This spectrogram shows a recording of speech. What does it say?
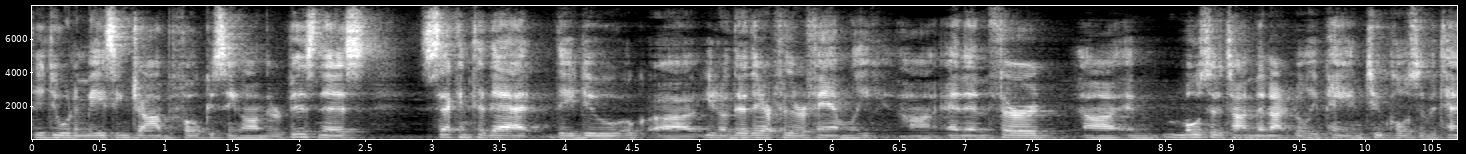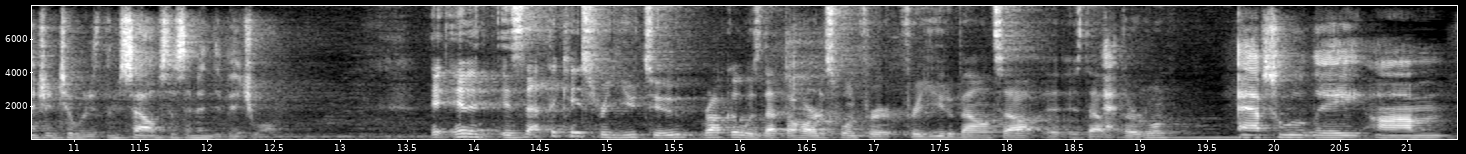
they do an amazing job focusing on their business. Second to that, they do, uh, you know, they're there for their family. Uh, and then third, uh, and most of the time, they're not really paying too close of attention to it as themselves as an individual. And is that the case for you too, Rocco? Was that the hardest one for, for you to balance out? Is that third one? Absolutely. Um,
